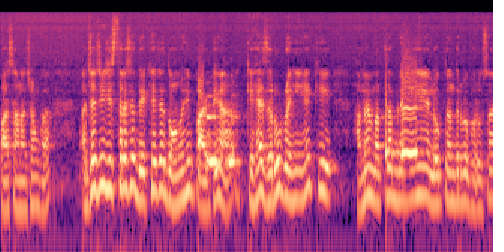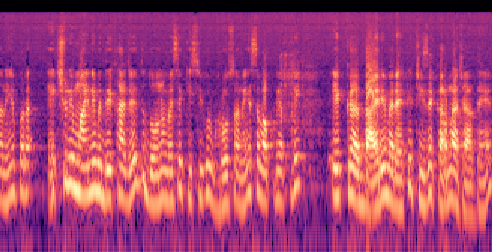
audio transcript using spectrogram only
पास आना चाहूँगा। अजय जी जिस तरह से देखे जाए दोनों ही पार्टियाँ कह ज़रूर रही हैं कि हमें मतलब नहीं है लोकतंत्र पे भरोसा नहीं है पर एक्चुअली मायने में देखा जाए तो दोनों में से किसी को भरोसा नहीं है सब अपनी अपनी एक दायरे में रह के चीज़ें करना चाहते हैं।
